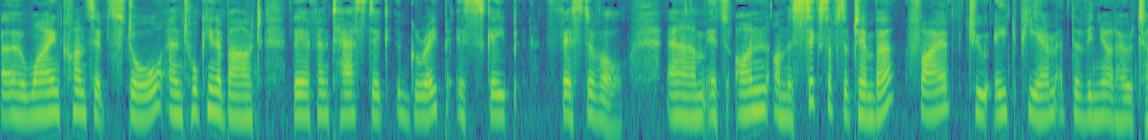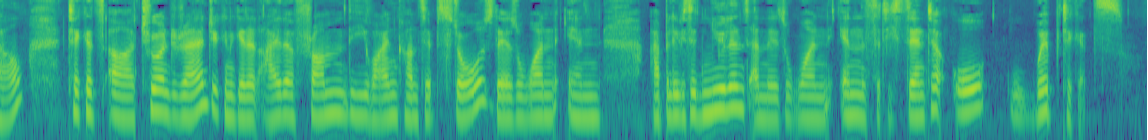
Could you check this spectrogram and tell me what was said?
uh, Wine Concept Store and talking about their fantastic Grape Escape Festival. Um, it's on on the 6th of September, 5 to 8 p.m. at the Vineyard Hotel. Tickets are 200 Rand. You can get it either from the Wine Concept stores. There's one in, I believe it's at Newlands, and there's one in the city center, or web tickets.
